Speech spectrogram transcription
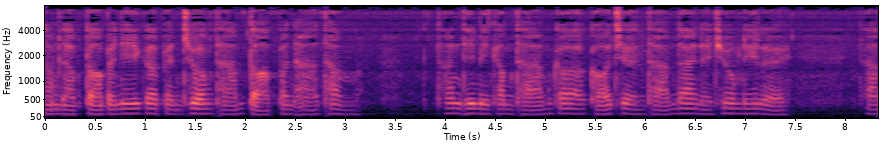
ลำดับต่อไปนี้ก็เป็นช่วงถามตอบปัญหาธรรม ท่านที่มีคำถามก็ขอเชิญถามได้ในช่วงนี้เลย ถาม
